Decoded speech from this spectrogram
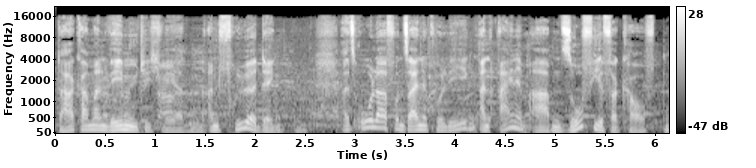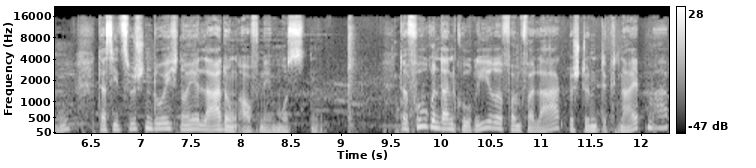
Da kann man wehmütig werden, an früher denken, als Olaf und seine Kollegen an einem Abend so viel verkauften, dass sie zwischendurch neue Ladung aufnehmen mussten. Da fuhren dann Kuriere vom Verlag bestimmte Kneipen ab,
